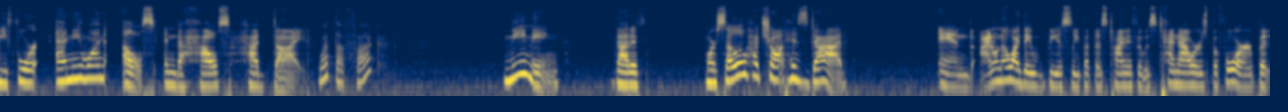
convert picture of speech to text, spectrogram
before anyone else in the house had died. what the fuck? meaning that if Marcelo had shot his dad, and I don't know why they would be asleep at this time if it was 10 hours before, but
